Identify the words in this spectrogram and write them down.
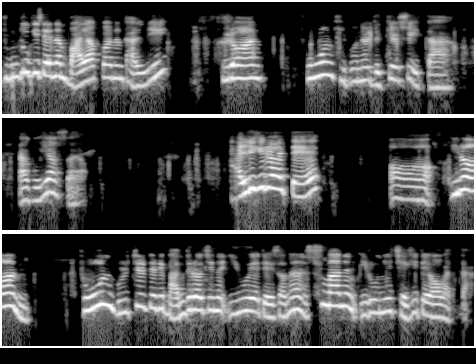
중독이 되는 마약과는 달리 그러한 좋은 기분을 느낄 수 있다라고 해왔어요. 달리기를 할 때, 어, 이런 좋은 물질들이 만들어지는 이유에 대해서는 수많은 이론이 제기되어 왔다.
